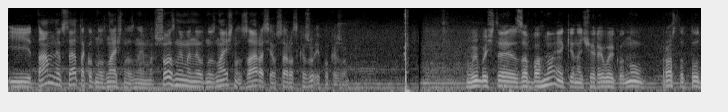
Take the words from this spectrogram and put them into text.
І там не все так однозначно з ними. Що з ними неоднозначно, зараз я все розкажу і покажу. Вибачте за багно, яке на черевику. Ну просто тут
